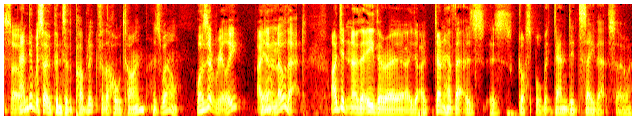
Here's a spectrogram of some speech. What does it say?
So, And it was open to the public for the whole time as well. was it really? I Yeah. didn't know that. I didn't know that either. I, I don't have that as as gospel, but Dan did say that, so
